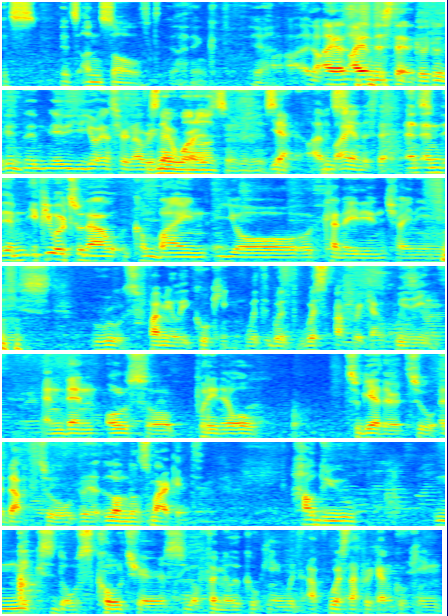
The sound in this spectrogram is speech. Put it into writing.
it's it's unsolved. I think. Yeah. I, I, understand because maybe your answer now. There's no one answer really. It's- yeah, I, I understand. And and um, if you were to now combine your Canadian Chinese roots, family cooking with with West African cuisine, and then also putting it all together to adapt to the London's market, how do you mix those cultures, your family cooking with West African cooking,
